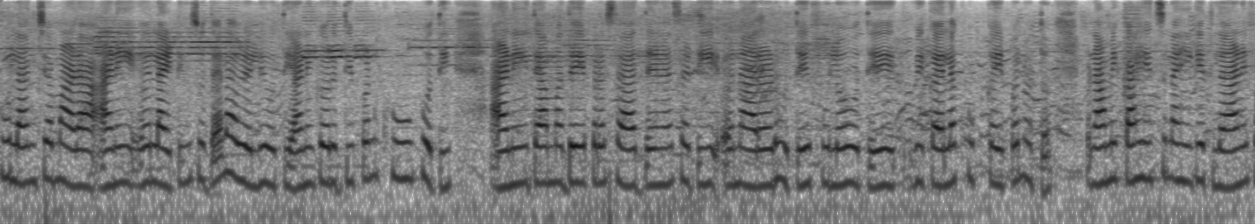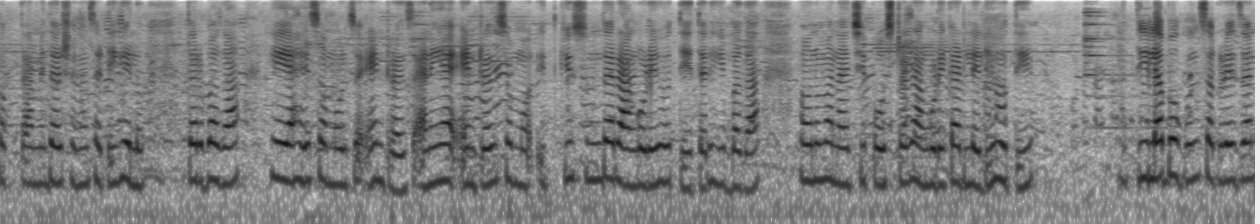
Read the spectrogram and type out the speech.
फुलांच्या माळा आणि लाईटिंगसुद्धा लावलेली होती आणि गर्दी पण खूप होती. आणि त्यामध्ये प्रसाद देण्यासाठी नारळ होते फुलं होते विकायला खूप काही पण होतं. पण आम्ही काहीच नाही घेतलं आणि फक्त आम्ही दर्शनासाठी गेलो. तर बघा हे आहे समोरचं एंट्रन्स आणि या एंट्रन्ससमोर इतकी सुंदर रांगोळी होती तर ही बघा हनुमानाची पोस्टर रांगोळी काढलेली होती. तिला बघून सगळेजण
